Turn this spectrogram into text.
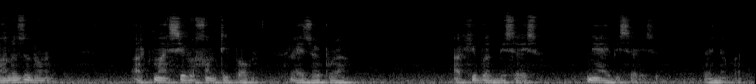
মানুহজনৰ আত্মাই চিৰ শান্তি পাওক ৰাইজৰ পৰা আশীৰ্বাদ বিচাৰিছোঁ ন্যায় বিচাৰিছোঁ। ধন্যবাদ।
